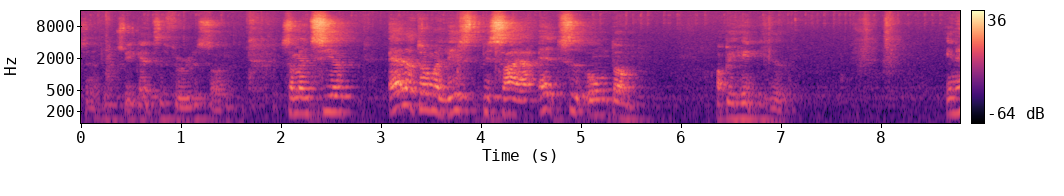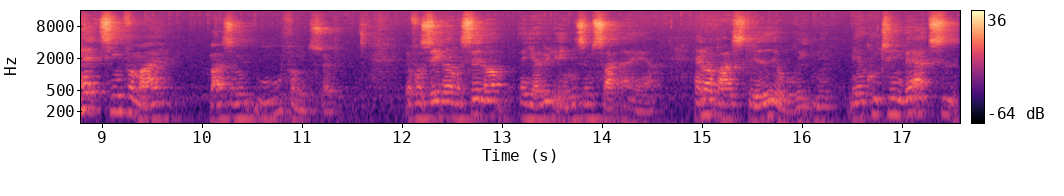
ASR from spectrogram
selvom det måske ikke altid føles sådan. Så man siger, alderdom og list besejrer altid ungdom og behendighed. En halv time for mig var som en uge for min søn. Jeg forsikrede mig selv om, at jeg ville ende som sejrherre. Han var bare stedig og urimelig, men jeg kunne til enhver tid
